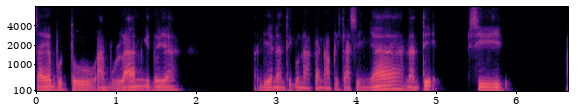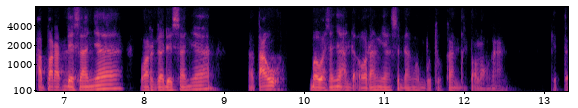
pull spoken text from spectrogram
saya butuh ambulan gitu ya, dia nanti gunakan aplikasinya, nanti si aparat desanya, warga desanya eh, tahu bahwasanya ada orang yang sedang membutuhkan pertolongan gitu.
